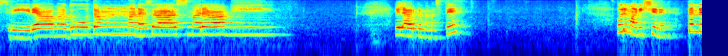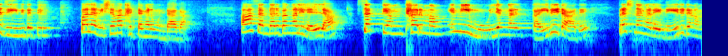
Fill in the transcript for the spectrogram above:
ശ്രീരാമദൂതം മനസാ സ്മരാമി എല്ലാവർക്കും നമസ്തേ. ഒരു മനുഷ്യന് തന്റെ ജീവിതത്തിൽ പല വിഷമഘട്ടങ്ങളും ഉണ്ടാകാം. ആ സന്ദർഭങ്ങളിലെല്ലാം സത്യം ധർമ്മം എന്നീ മൂല്യങ്ങൾ കൈവിടാതെ പ്രശ്നങ്ങളെ നേരിടണം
